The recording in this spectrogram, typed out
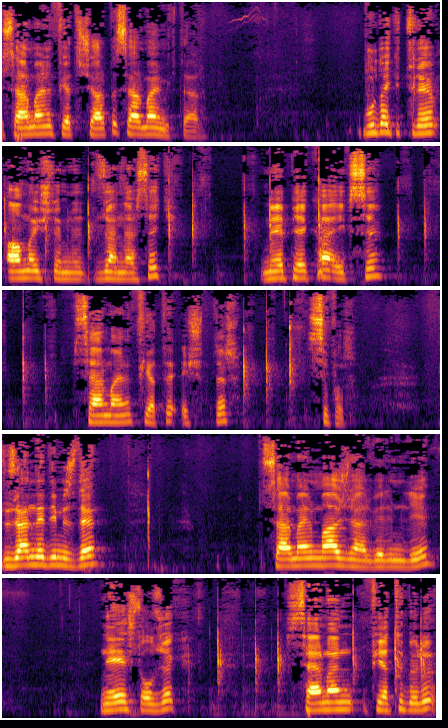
Sermayenin fiyatı çarpı sermaye miktarı. Buradaki türev alma işlemini düzenlersek MPK eksi sermayenin fiyatı eşittir sıfır. Düzenlediğimizde sermayenin marjinal verimliliği neye eşit olacak? Sermayenin fiyatı bölü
